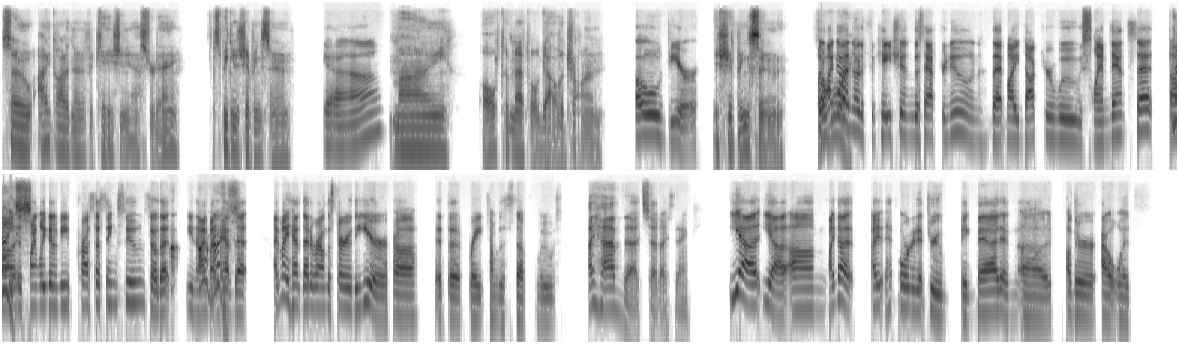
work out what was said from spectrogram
So I got a notification yesterday. Speaking of shipping soon, Yeah. my Ultimetal Galvatron Oh dear. is shipping soon. So Oh, I got a notification this afternoon that my Doctor Wu Slam Dance set uh, Nice. is finally going to be processing soon. So that you know, I oh, might nice. have that. I might have that around the start of the year. Uh, at the rate some of this stuff moves. I have that set, I think. Yeah, yeah. Um, I got I ordered it through Big Bad, and uh, other outlets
